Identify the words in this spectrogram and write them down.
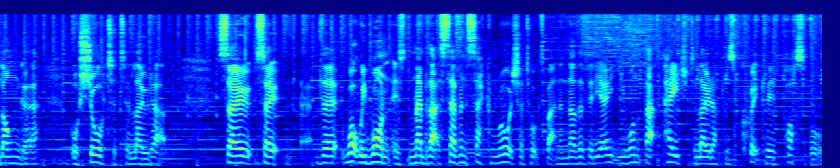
longer or shorter to load up. So, so the, what we want is, remember that seven second rule, which I talked about in another video, you want that page to load up as quickly as possible.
